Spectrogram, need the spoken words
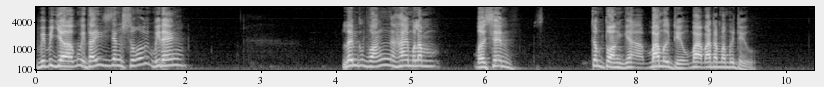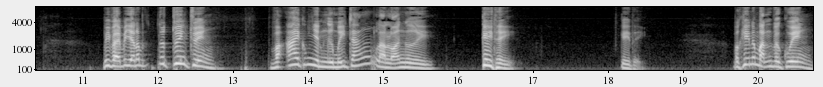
Vì bây giờ quý vị thấy dân số Mỹ đen lên cũng khoảng 25% trong toàn 30 triệu, 330 triệu. Vì vậy bây giờ nó, nó tuyên truyền và ai cũng nhìn người Mỹ trắng là loại người kỳ thị. Kỳ thị. Và khi nó mạnh về quyền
